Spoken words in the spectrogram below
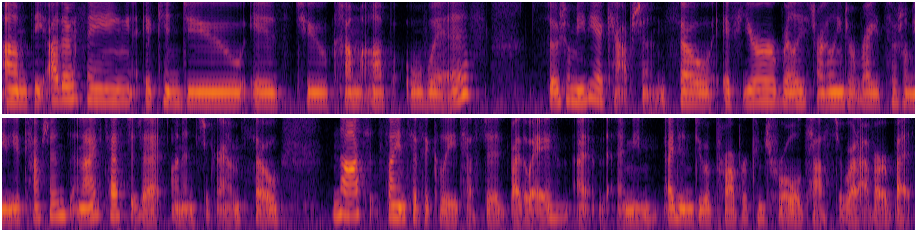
Um, the other thing it can do is to come up with social media captions. So if you're really struggling to write social media captions, and I've tested it on Instagram, so not scientifically tested, by the way. I, I mean, I didn't do a proper control test or whatever, but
